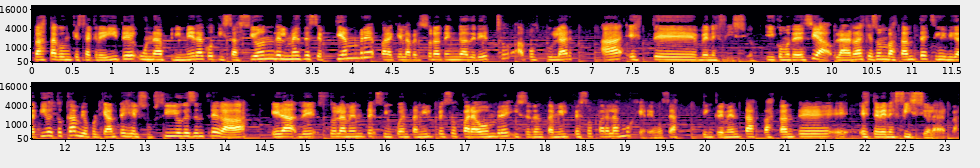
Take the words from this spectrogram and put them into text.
basta con que se acredite una primera cotización del mes de septiembre para que la persona tenga derecho a postular a este beneficio. Y como te decía, la verdad es que son bastante significativos estos cambios porque antes el subsidio que se entregaba era de solamente 50 mil pesos para hombres y 70 mil pesos para las mujeres. O sea, se incrementa bastante eh, este beneficio, la verdad.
